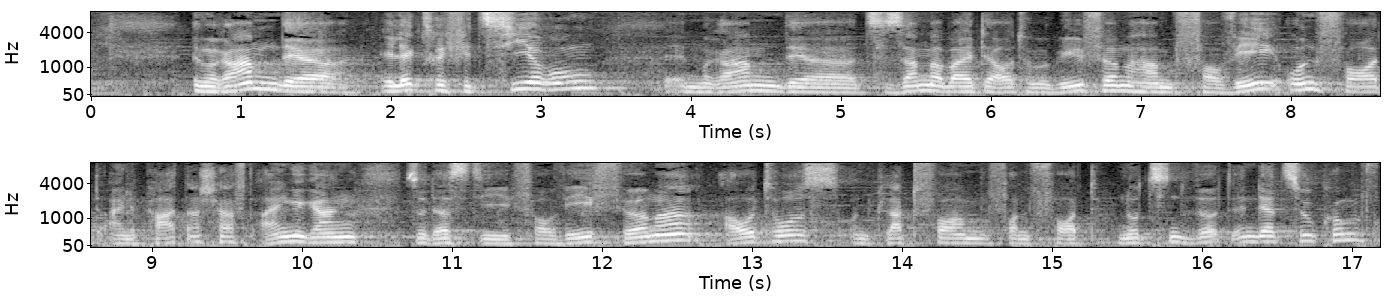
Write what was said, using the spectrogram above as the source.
Im Rahmen der Elektrifizierung im Rahmen der Zusammenarbeit der Automobilfirmen haben VW und Ford eine Partnerschaft eingegangen, sodass die VW-Firma Autos und Plattformen von Ford nutzen wird in der Zukunft,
